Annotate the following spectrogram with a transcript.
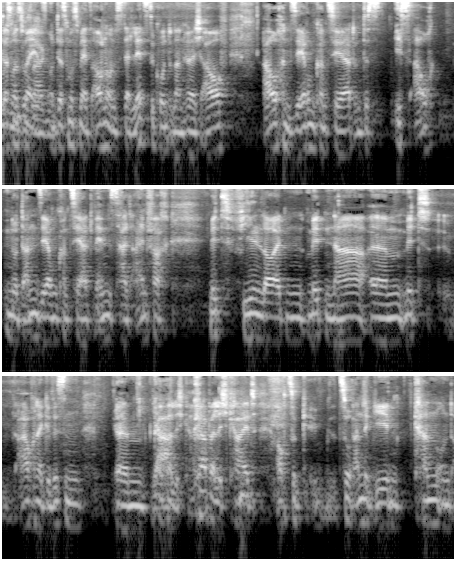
das, muss so man jetzt, und das muss man jetzt auch noch, und das ist der letzte Grund, und dann höre ich auf, auch ein Serumkonzert, und das ist auch nur dann ein Serumkonzert, wenn es halt einfach mit vielen Leuten, mit nah, ähm, mit auch einer gewissen ähm, Körperlichkeit. Ja, Körperlichkeit auch zu, zu Rande gehen kann und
